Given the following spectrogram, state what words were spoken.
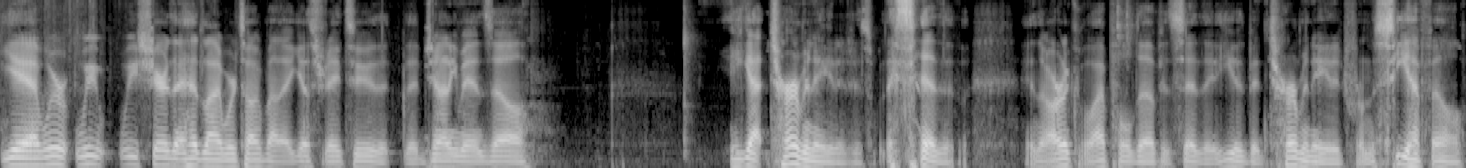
yeah, we're we we shared that headline. We were talking about that yesterday too. That that Johnny Manziel he got terminated, is what they said in the article I pulled up. It said that he had been terminated from the CFL.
